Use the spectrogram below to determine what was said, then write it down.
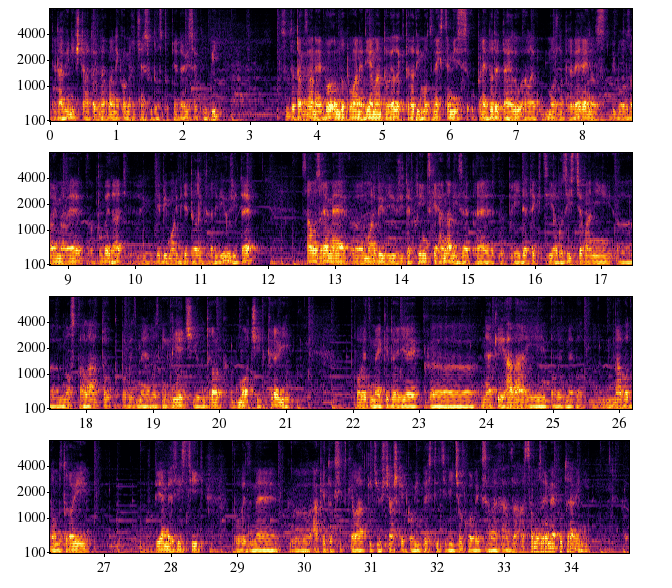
teda v iných štátoch normálne komerčne sú dostupné, dajú sa kúpiť. Sú to tzv. borom dopované diamantové elektrody, moc nechcem ísť úplne do detailu, ale možno pre verejnosť by bolo zaujímavé povedať, kde by mohli byť tieto elektrody využité. Samozrejme, e, mohli by byť využité v klinickej analýze pre, pri detekcii alebo zisťovaní e, množstva látok, povedzme rôznych liečiv, drog v moči, v krvi. Povedzme, keď dojde k e, nejakej havárii, povedzme na vodnom zdroji, vieme zistiť, povedzme, aké toxické látky, či už ťažké kovy, pesticídy, čokoľvek sa nachádza a samozrejme aj potraviny.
